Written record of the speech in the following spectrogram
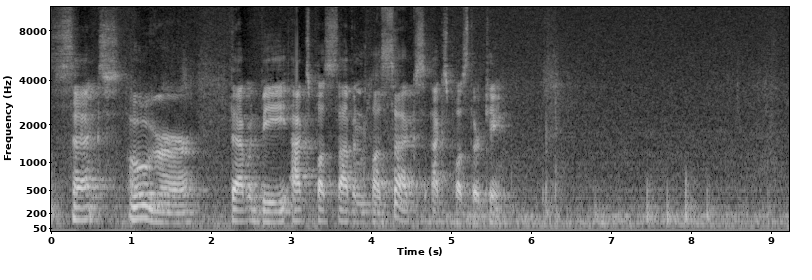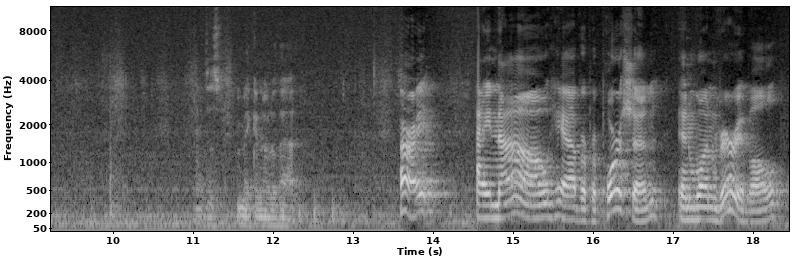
6 over that would be x plus 7 plus 6, x plus 13. I'll just make a note of that. All right, I now have a proportion in one variable.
